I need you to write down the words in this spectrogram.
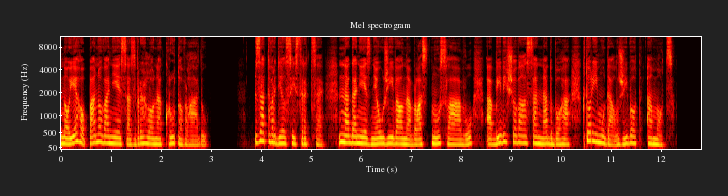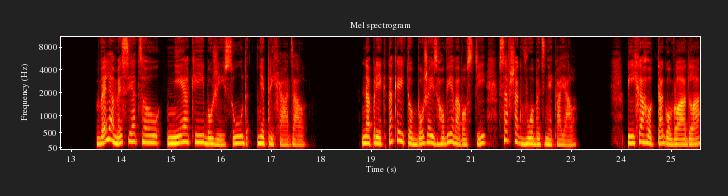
no jeho panovanie sa zvrhlo na krutovládu. Zatvrdil si srdce, nadanie zneužíval na vlastnú slávu a vyvyšoval sa nad Boha, ktorý mu dal život a moc. Veľa mesiacov nejaký boží súd neprichádzal. Napriek takejto božej zhovievavosti sa však vôbec nekajal. Pícha ho tak ovládla,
